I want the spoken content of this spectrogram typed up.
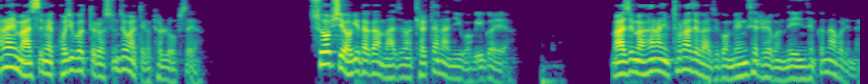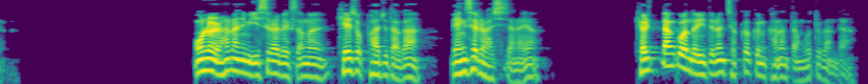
하나님 말씀에 고지것대로 순종할 때가 별로 없어요. 수없이 여기다가 마지막 결단한 이유가 이거예요. 마지막 하나님 토라져 가지고 맹세를 해본 내 인생 끝나버린다는 거예요. 오늘 하나님이 이스라엘 백성을 계속 봐주다가 맹세를 하시잖아요. 결단코 너희들은 적극 그는 가난 땅 못 들어간다.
